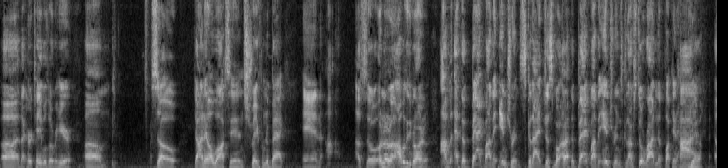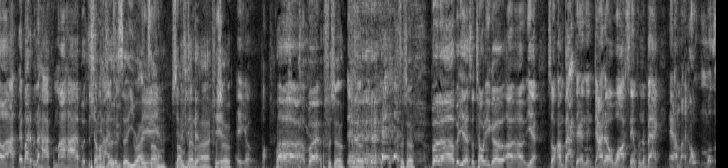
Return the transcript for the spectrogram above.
Uh, like her table's over here. Um, so Donnell walks in straight from the back, and I- so oh no no I wasn't even on it. I'm at the back by the entrance because I had just smoked. I'm at the back by the entrance because I'm still riding the fucking high Yeah. Uh, I, it might have been the high from my high, but the show high. So, too. so you right, some some type of high for Yeah. sure, Hey yo, pa- uh, but for sure, for sure, for sure. But uh, but yeah. So Tony go, uh, uh, yeah. So I'm back there, and then Donnell walks in from the back, and I'm like, oh mother,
